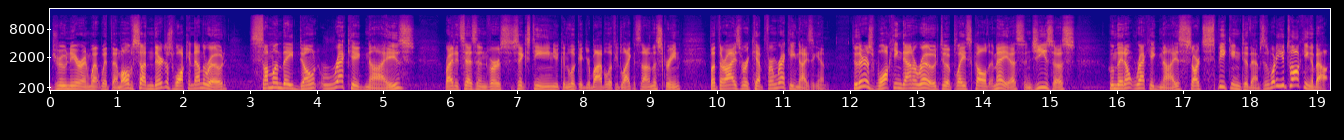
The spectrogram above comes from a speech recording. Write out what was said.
drew near and went with them. All of a sudden, they're just walking down the road. Someone they don't recognize, right? It says in verse 16, you can look at your Bible if you'd like, it's not on the screen, but their eyes were kept from recognizing him. So they're just walking down a road to a place called Emmaus, and Jesus, whom they don't recognize, starts speaking to them. Says, What are you talking about?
